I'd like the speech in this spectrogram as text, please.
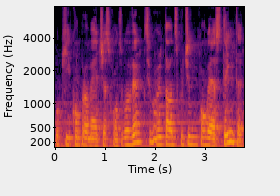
o que compromete as contas do governo. Se o governo estava discutindo no Congresso 30,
